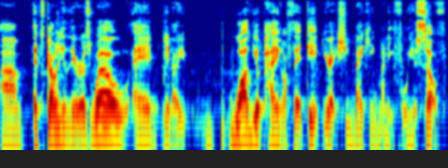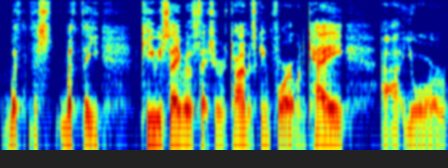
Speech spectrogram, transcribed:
Um, it's going in there as well, and you know, while you're paying off that debt, you're actually making money for yourself with this with the KiwiSaver, the statutory retirement scheme, 401k, uh, your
